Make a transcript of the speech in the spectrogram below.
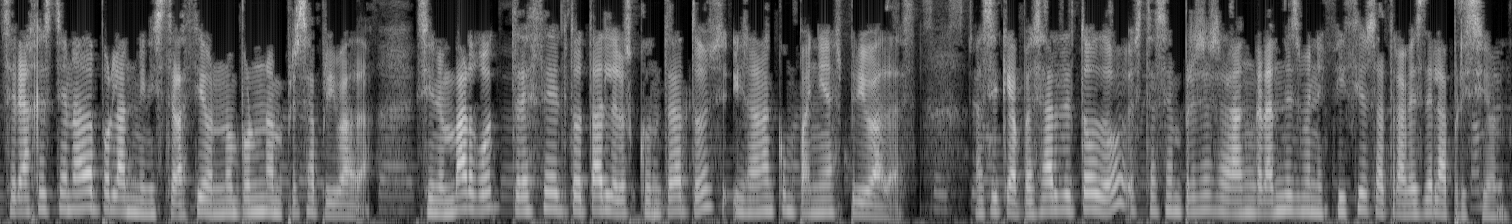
Será gestionada por la Administración, no por una empresa privada. Sin embargo, 13 del total de los contratos irán a compañías privadas. Así que, a pesar de todo, estas empresas harán grandes beneficios a través de la prisión.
